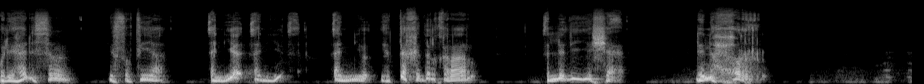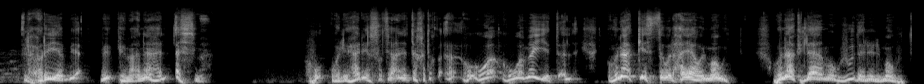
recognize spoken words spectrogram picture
ولهذا السبب يستطيع ي- أن ي- يتخذ القرار الذي يشاء. لأنه حر. ب- بمعناها الأسمى. هو- ولهذا يستطيع أن يتخذ هو هو ميت. هناك يستوي الحياة والموت. هناك لا موجود للموت.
